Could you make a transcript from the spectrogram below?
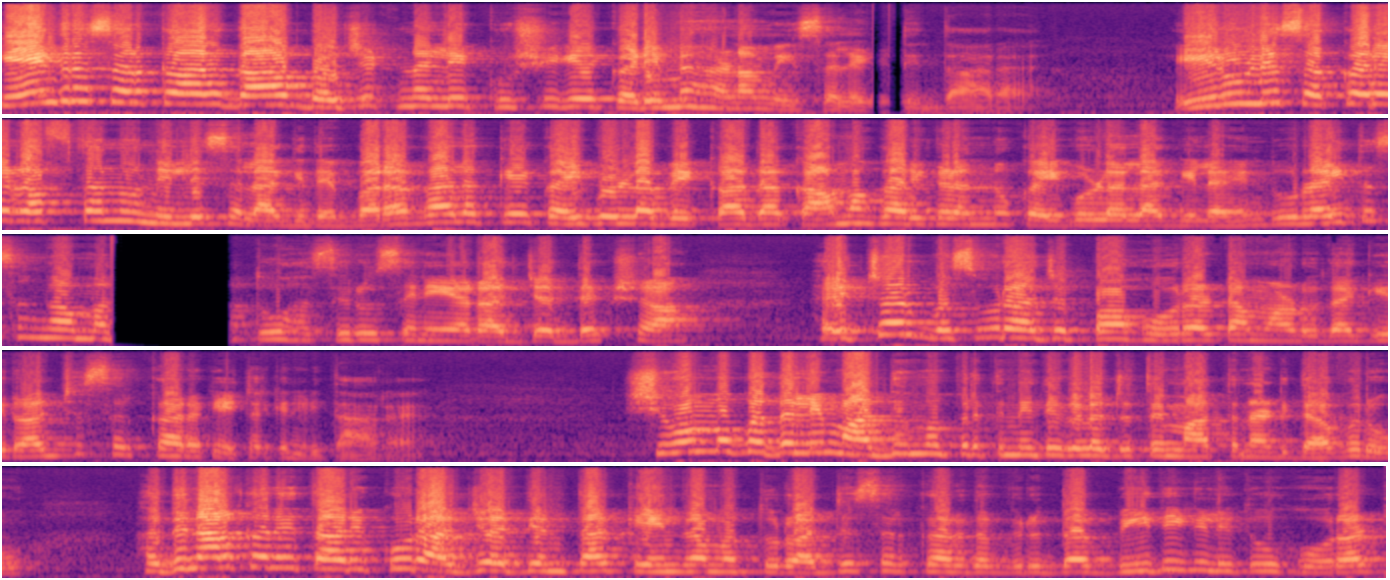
ಕೇಂದ್ರ ಸರ್ಕಾರದ ಬಜೆಟ್ನಲ್ಲಿ ಕೃಷಿಗೆ ಕಡಿಮೆ ಹಣ ಮೀಸಲಿಟ್ಟಿದ್ದಾರೆ. ಈರುಳ್ಳಿ ಸಕ್ಕರೆ ರಫ್ತನ್ನು ನಿಲ್ಲಿಸಲಾಗಿದೆ. ಬರಗಾಲಕ್ಕೆ ಕೈಗೊಳ್ಳಬೇಕಾದ ಕಾಮಗಾರಿಗಳನ್ನು ಕೈಗೊಳ್ಳಲಾಗಿಲ್ಲ ಎಂದು ರೈತ ಸಂಘ ಮತ್ತು ಹಸಿರು ಸೇನೆಯ ರಾಜ್ಯಾಧ್ಯಕ್ಷ ಎಚ್ ಆರ್ ಬಸವರಾಜಪ್ಪ ಹೋರಾಟ ಮಾಡುವುದಾಗಿ ರಾಜ್ಯ ಸರ್ಕಾರಕ್ಕೆ ಎಚ್ಚರಿಕೆ ನೀಡಿದ್ದಾರೆ. ಶಿವಮೊಗ್ಗದಲ್ಲಿ ಮಾಧ್ಯಮ ಪ್ರತಿನಿಧಿಗಳ ಜೊತೆ ಮಾತನಾಡಿದ ಅವರು, ಹದಿನಾಲ್ಕನೇ ತಾರೀಕು ರಾಜ್ಯಾದ್ಯಂತ ಕೇಂದ್ರ ಮತ್ತು ರಾಜ್ಯ ಸರ್ಕಾರದ ವಿರುದ್ಧ ಬೀದಿಗಿಳಿದು ಹೋರಾಟ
